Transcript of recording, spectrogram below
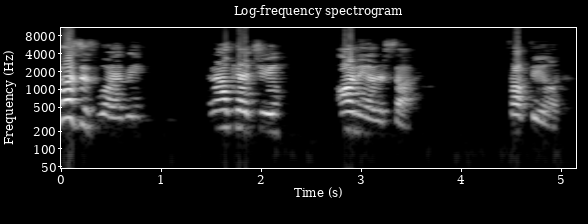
this is Webby, and I'll catch you on the other side. Talk to you later.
